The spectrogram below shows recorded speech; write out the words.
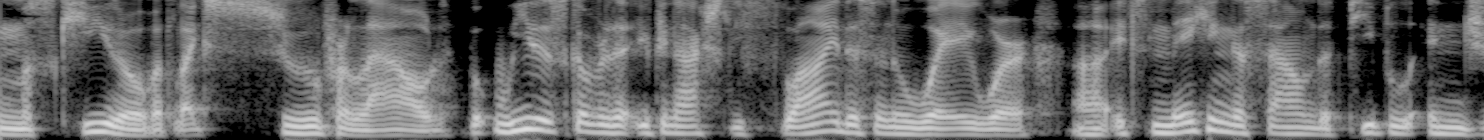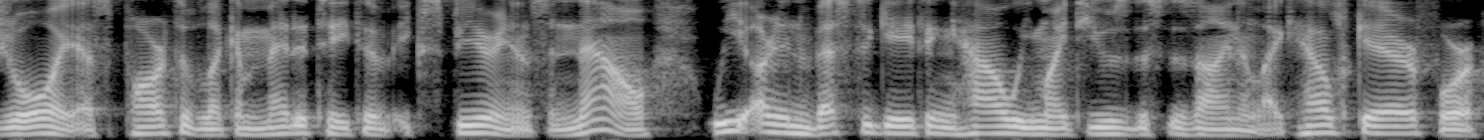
mosquito, but like super loud. But we discovered that you can actually fly this in a way where uh, it's making a sound that people enjoy as part of like a meditative experience. And now we are investigating how we might use this design in like healthcare, for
